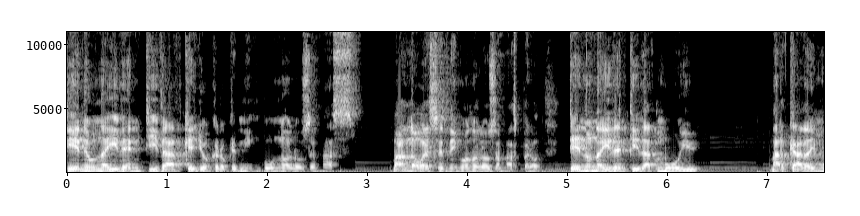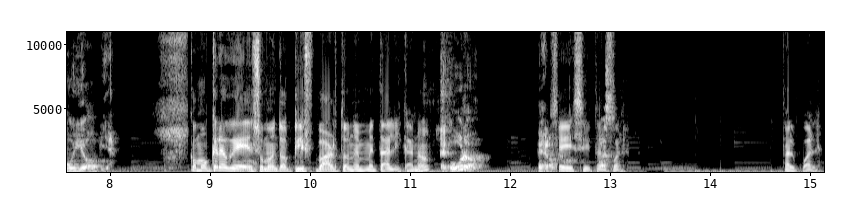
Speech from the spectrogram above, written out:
tiene una identidad que yo creo que ninguno de los demás, bueno, no voy a decir ninguno de los demás, pero tiene una identidad muy marcada y muy obvia. Como creo que en su momento Cliff Barton en Metallica, ¿no? Seguro. Pero sí, sí, tal cual. Tal cual.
